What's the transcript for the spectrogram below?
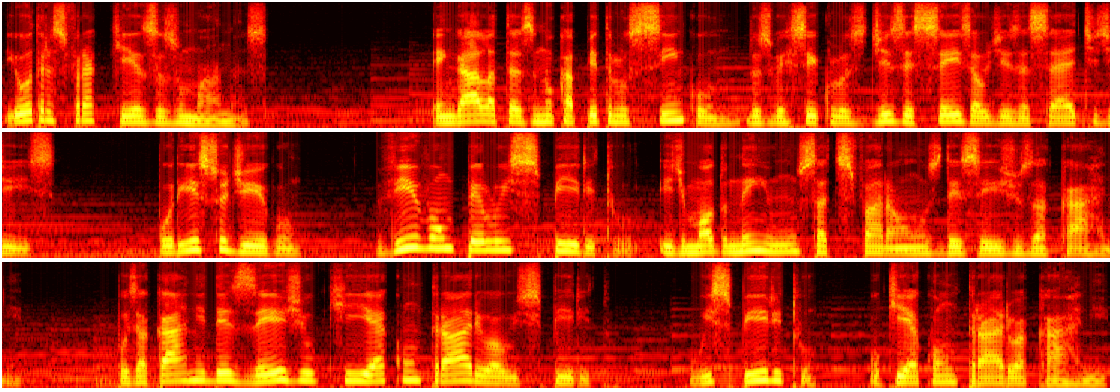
e outras fraquezas humanas. Em Gálatas, no capítulo 5, dos versículos 16 ao 17, diz: Por isso digo, vivam pelo Espírito e de modo nenhum satisfarão os desejos da carne. Pois a carne deseja o que é contrário ao Espírito, o Espírito, o que é contrário à carne.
